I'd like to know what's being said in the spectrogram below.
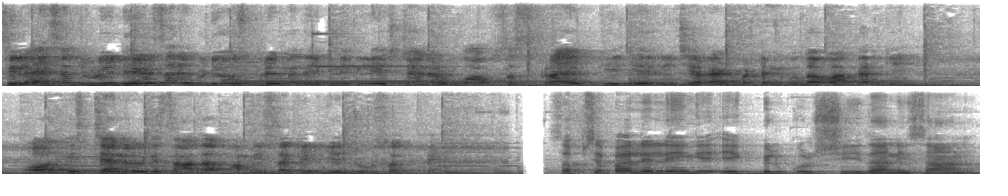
सिलाई से जुड़ी ढेर सारी वीडियोस फ्री में देखने के लिए इस चैनल को आप सब्सक्राइब कीजिए, नीचे रेड बटन को दबा करके, और इस चैनल के साथ आप हमेशा के लिए जुड़ सकते हैं। सबसे पहले लेंगे एक बिल्कुल सीधा निशान,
